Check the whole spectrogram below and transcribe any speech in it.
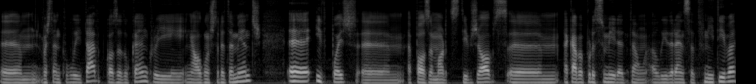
um, bastante debilitado por causa do cancro e em alguns tratamentos. Uh, e depois, uh, após a morte de Steve Jobs, uh, acaba por assumir então a liderança definitiva,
